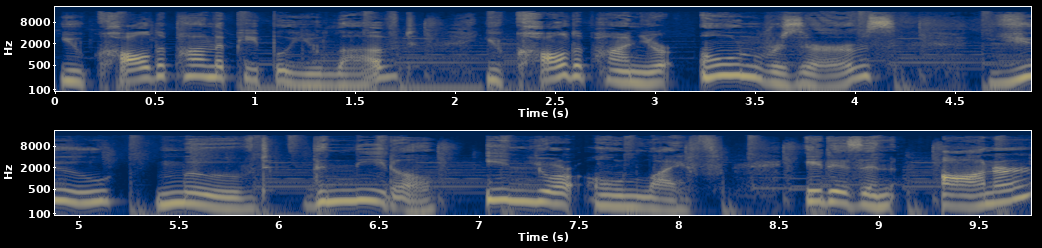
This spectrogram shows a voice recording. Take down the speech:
You called upon the people you loved. You called upon your own reserves. You moved the needle in your own life. It is an honor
